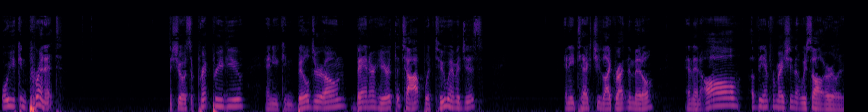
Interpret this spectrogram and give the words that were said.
Or you can print it to show us a print preview and you can build your own banner here at the top with two images, any text you like right in the middle, and then all of the information that we saw earlier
